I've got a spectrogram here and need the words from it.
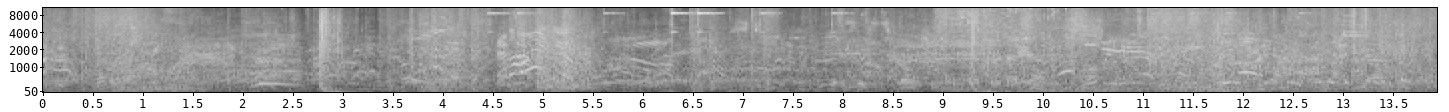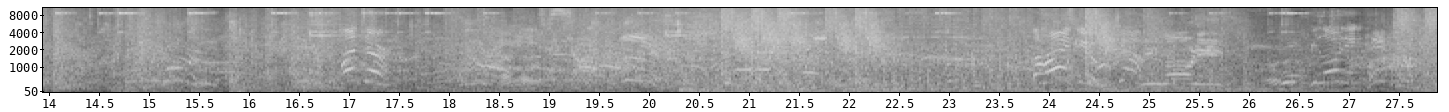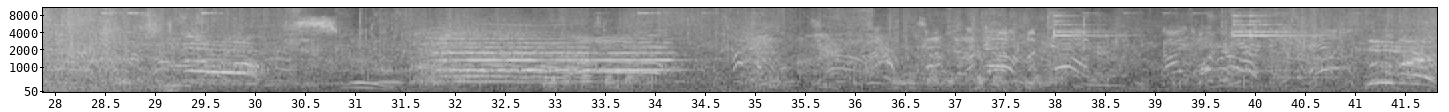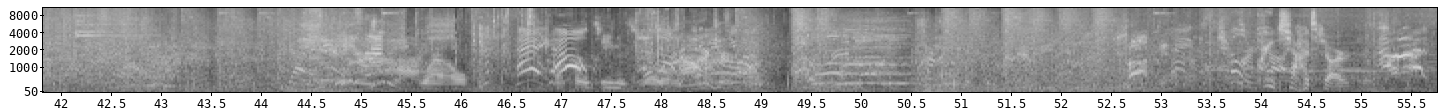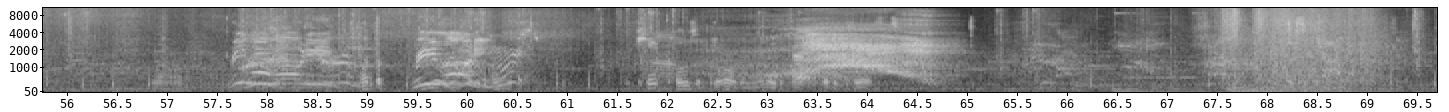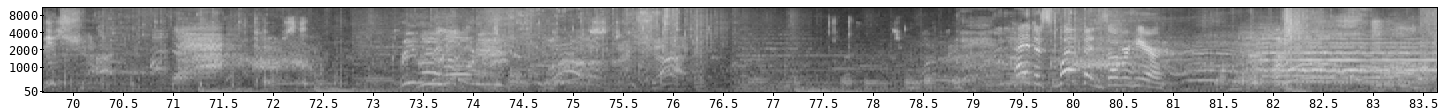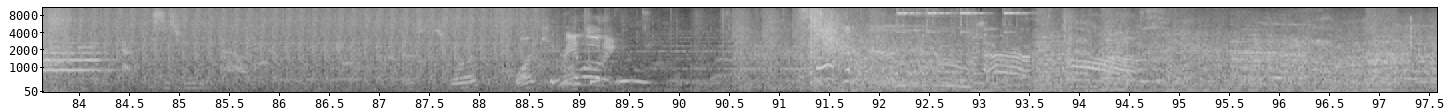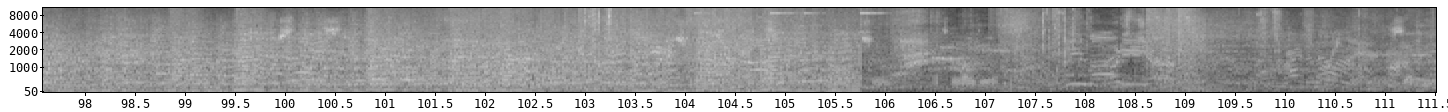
team is yellow. Patch you up! Great shot. Charge. Reloading! What the? Reloading! You can't close a door when only half of it Good shot. exists. Ghost. Reloading! Hey, there's weapons over here! This is really bad. What? Why can't Reloading! So,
